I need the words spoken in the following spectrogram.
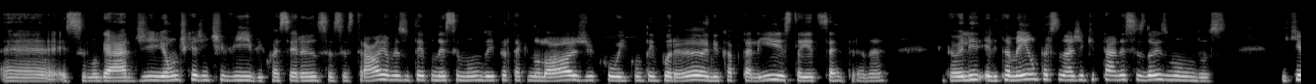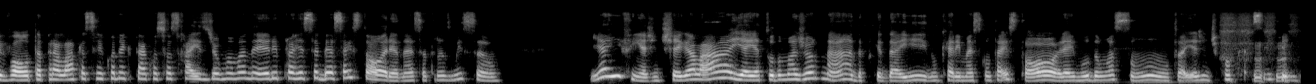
é, esse lugar de onde que a gente vive com essa herança ancestral e ao mesmo tempo nesse mundo hipertecnológico e contemporâneo, capitalista e etc, né. Então ele, ele também é um personagem que está nesses dois mundos e que volta para lá para se reconectar com as suas raízes de alguma maneira e para receber essa história, né, essa transmissão. E aí, enfim, a gente chega lá e aí é toda uma jornada, porque daí não querem mais contar a história, aí mudam o assunto, aí a gente começa, enfim.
